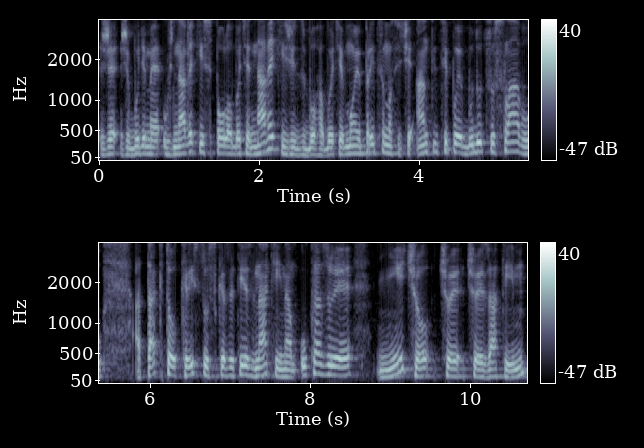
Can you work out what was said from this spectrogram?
že, že budeme už na veky spolu, budete na veky žiť z Boha, budete v mojej prítomnosti, čiže anticipuje budúcu slávu. A takto Kristus skrze tie znaky nám ukazuje niečo, čo je, čo je za tým,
